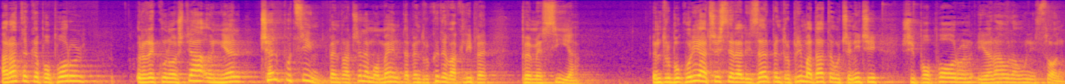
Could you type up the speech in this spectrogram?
arată că poporul îl recunoștea în el, cel puțin pentru acele momente, pentru câteva clipe, pe Mesia. Într-o bucurie acestei realizări, pentru prima dată ucenicii și poporul erau la unison.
